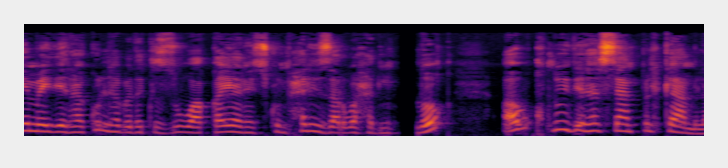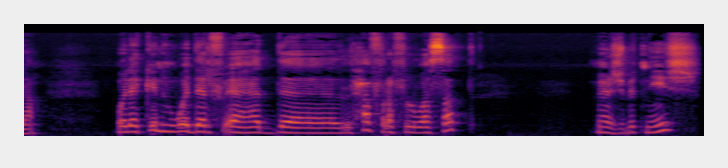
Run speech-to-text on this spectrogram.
إما يديرها كلها بداك الزواقة يعني تكون بحال يزار واحد مطلوق أو قتلو يديرها سامبل كاملة. ولكن هو دار فيها هاد الحفرة في الوسط ما عجبتنيش.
